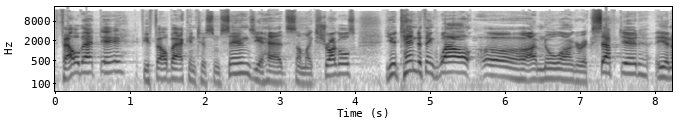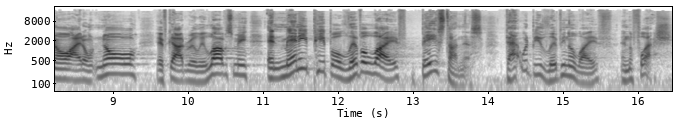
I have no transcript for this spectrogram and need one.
fell that day, if you fell back into some sins, you had some like struggles, you tend to think, well, oh, I'm no longer accepted. You know, I don't know if God really loves me. And many people live a life based on this. That would be living a life in the flesh.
